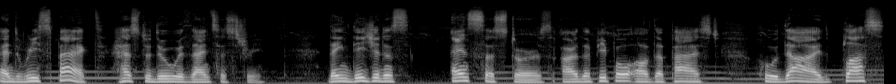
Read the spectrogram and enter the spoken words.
And respect has to do with ancestry. The indigenous ancestors are the people of the past who died, plus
